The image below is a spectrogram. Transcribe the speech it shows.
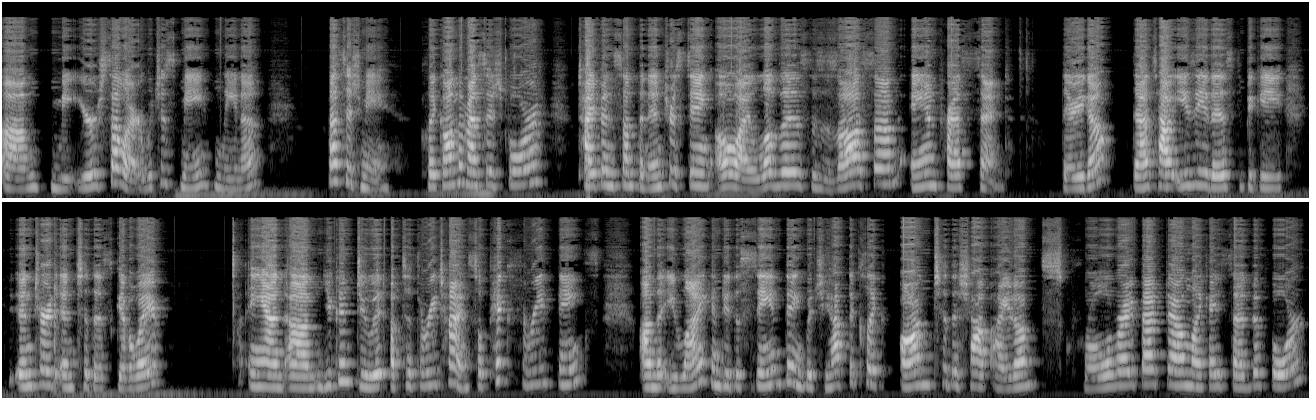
um, meet your seller, which is me, Lena. Message me. Click on the message board, type in something interesting. Oh, I love this. This is awesome. And press send. There you go. That's how easy it is to be entered into this giveaway and um, you can do it up to three times. So pick three things um, that you like and do the same thing, but you have to click onto the shop item, scroll right back down like I said before,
